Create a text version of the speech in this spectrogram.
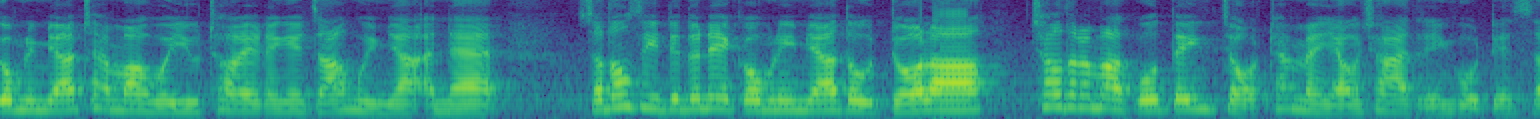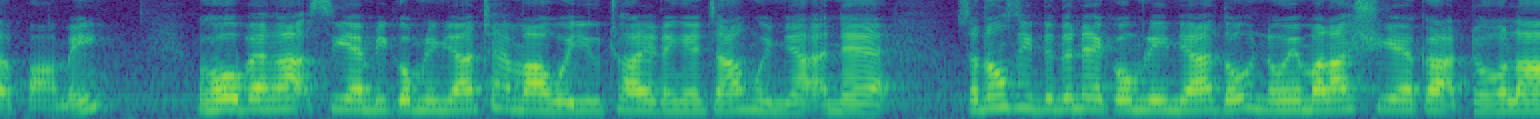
ကုမ္ပဏီများထံမှဝယ်ယူထားတဲ့နိုင်ငံခြားငွေများအနက်စသုံးစီတင်သွင်းတဲ့ကုမ္ပဏီများသို့ဒေါ်လာ6.6သိန်းကျော်ထပ်မံရောင်းချတဲ့တဲ့ကိုတင်ဆက်ပါမယ်။ဗဟိုဘဏ်က CMB ကုမ္ပဏီများထံမှဝယ်ယူထားတဲ့နိုင်ငံခြားငွေများအနက်စသုံးစီတင်သွင်းတဲ့ကုမ္ပဏီများသို့နိုဝင်ဘာလ10ရက်ကဒေါ်လာ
